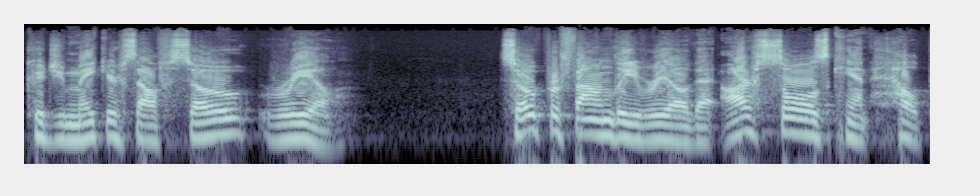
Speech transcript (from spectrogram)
could you make yourself so real so profoundly real that our souls can't help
